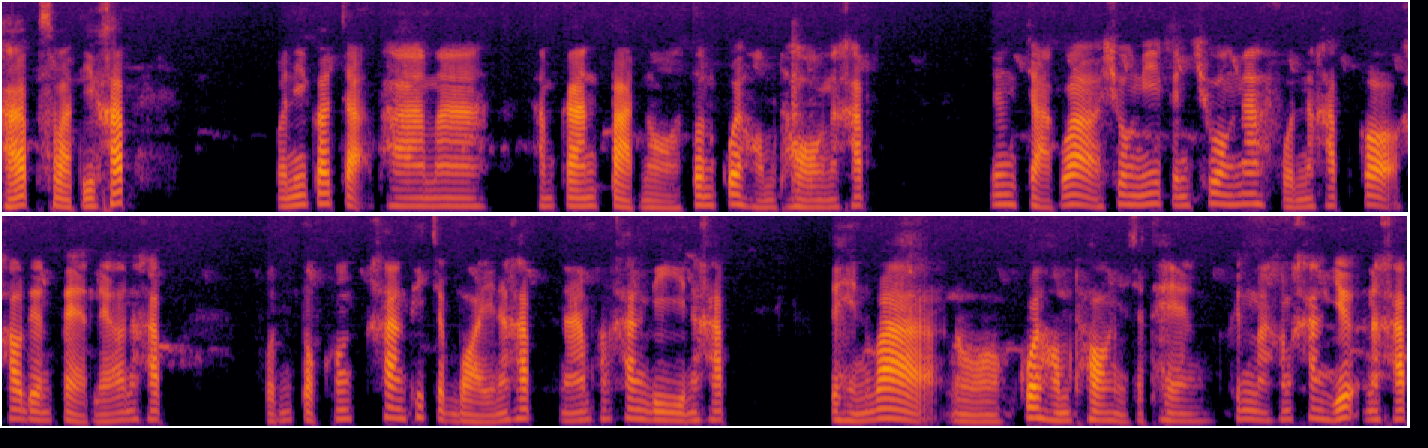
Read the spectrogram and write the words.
ครับ สวัสดีครับ วันนี้ก็จะพามาทำการปาดหน่อต้นกล้วยหอมทองนะครับ เนื่องจากว่าช่วงนี้เป็นช่วงหน้าฝนนะครับ ก็เข้าเดือน 8 แล้วนะครับ ฝนตกค่อนข้างที่จะบ่อยนะครับ น้ำค่อนข้างดีนะครับ จะเห็นว่าหน่อกล้วยหอมทองเนี่ยจะแทงขึ้นมาค่อนข้างเยอะนะครับ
